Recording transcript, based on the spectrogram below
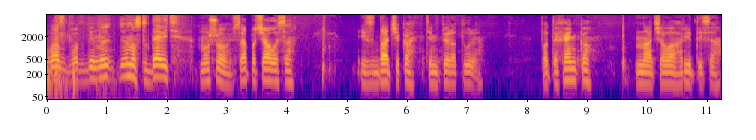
ВАЗ 21099. Ну що, все почалося із датчика температури. Потихеньку почала грітися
